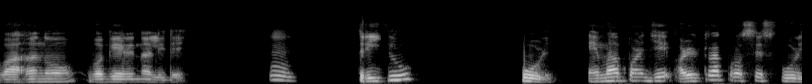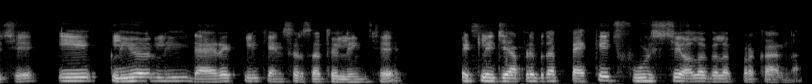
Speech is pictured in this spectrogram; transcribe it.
વાહનો વગેરેના લીધે. ત્રીજું ફૂડ એમાં પણ જે અલ્ટ્રા પ્રોસેસ ફૂડ છે એ ક્લિયરલી ડાયરેક્ટલી કેન્સર સાથે લિંક છે. એટલે જે આપણે બધા પેકેજ ફૂડ્સ છે અલગ અલગ પ્રકારના.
